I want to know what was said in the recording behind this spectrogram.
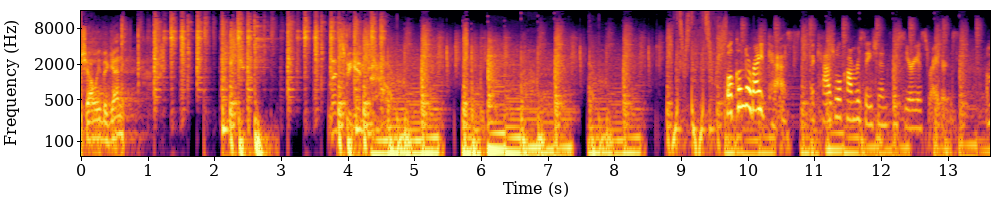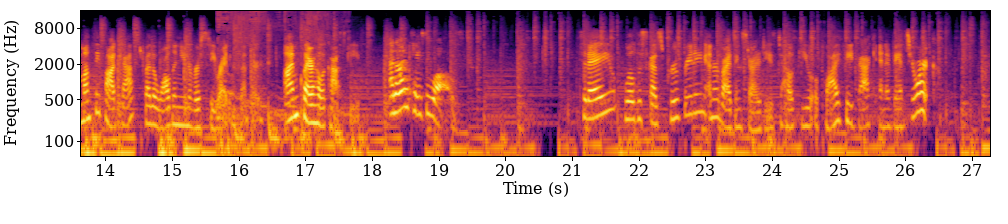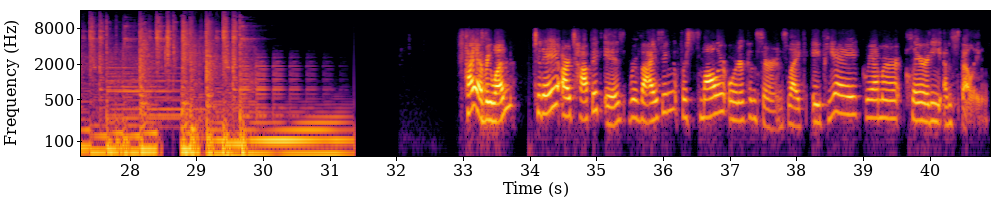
Shall we begin? Let's begin now. Welcome to WriteCast, a casual conversation for serious writers, a monthly podcast by the Walden University Writing Center. I'm Claire Helakoski. And I'm Casey Walls. Today, we'll discuss proofreading and revising strategies to help you apply feedback and advance your work. Hi, everyone. Today, our topic is revising for smaller order concerns like APA, grammar, clarity, and spelling.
